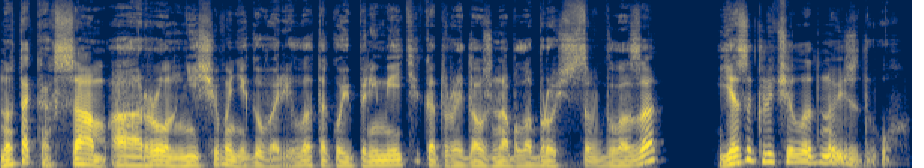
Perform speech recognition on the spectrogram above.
Но так как сам Аарон ничего не говорил о такой примете, которая должна была броситься в глаза, я заключил одно из двух.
